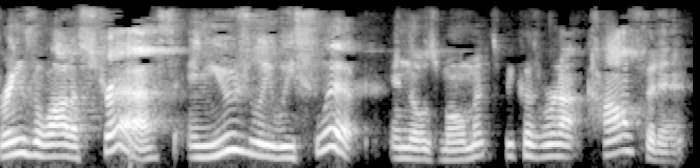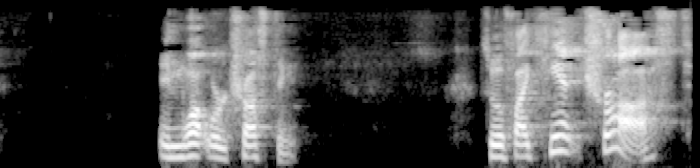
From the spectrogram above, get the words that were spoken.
brings a lot of stress. And usually we slip in those moments because we're not confident in what we're trusting. So if I can't trust,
